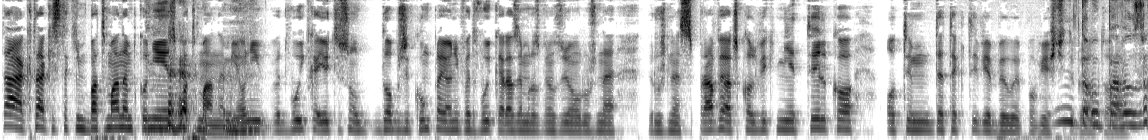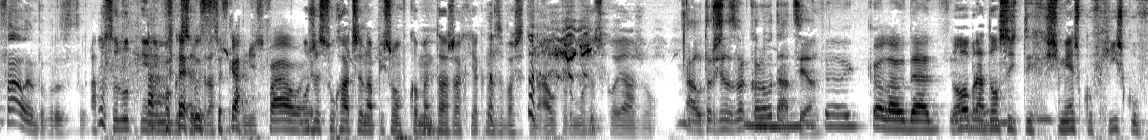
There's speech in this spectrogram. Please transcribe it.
Tak, tak, jest takim Batmanem, tylko nie jest Batmanem. I oni we dwójkę, i to są dobrzy kumple, i oni we dwójkę razem rozwiązują różne, różne sprawy, aczkolwiek nie tylko o tym detektywie były powieści tego Mm, To był autora. Paweł z Rafałem po prostu. Absolutnie nie mogę sobie teraz przypomnieć. Może słuchacze napiszą w komentarzach, jak nazywa się ten autor, może skojarzą. Autor się nazywa Kolaudacja. Tak, kolaudacja. Dobra, dosyć tych śmieszków, hiszków.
